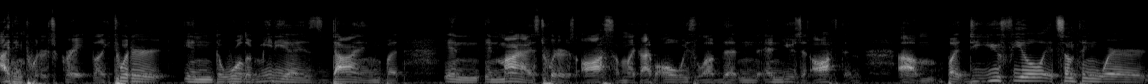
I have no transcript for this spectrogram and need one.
I think Twitter's great. Like Twitter in the world of media is dying, but in in my eyes, Twitter is awesome. Like I've always loved it and, and use it often. Um, but do you feel it's something where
